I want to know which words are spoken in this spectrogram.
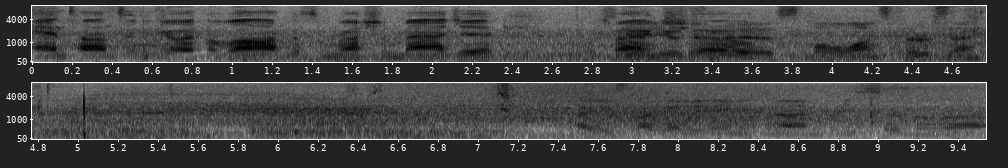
Anton's gonna go at the lock with some Russian magic. We'll try and you show. try the small ones first, eh? I, it's not gonna do anything, I'm pretty certain of that.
